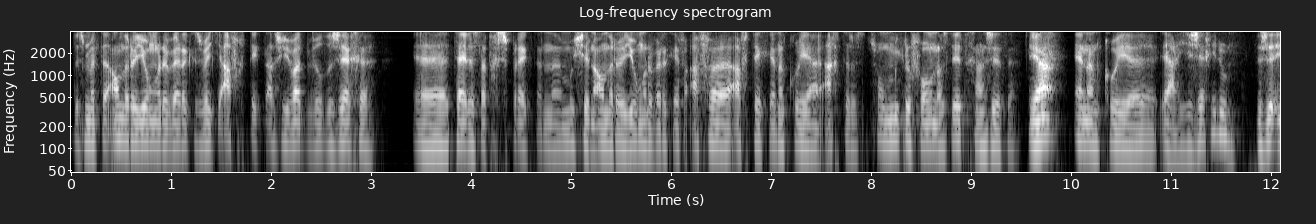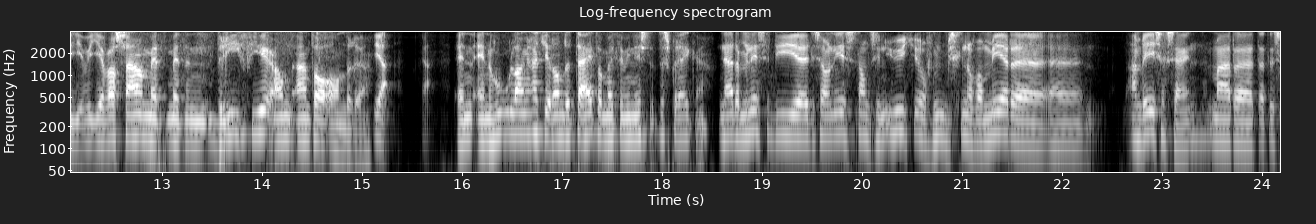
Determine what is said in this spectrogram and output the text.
Dus met de andere jongerenwerkers werd je afgetikt als je wat wilde zeggen. Uh, tijdens dat gesprek, dan uh, moest je een andere jongerenwerk even af, uh, aftikken. En dan kon je achter zo'n microfoon als dit gaan zitten. Ja. En dan kon je ja, je zegje doen. Dus je, je, was samen met, met een drie, vier aantal anderen? Ja. ja. En, en hoe lang had je dan de tijd om met de minister te spreken? Nou, de minister die, die zou in eerste instantie een uurtje of misschien nog wel meer aanwezig zijn. Maar dat is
